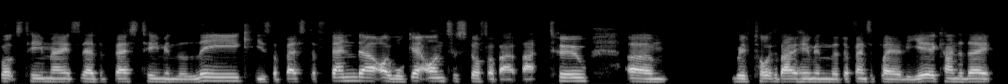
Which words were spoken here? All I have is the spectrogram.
Bucks teammates. They're the best team in the league. He's the best defender. I will get on to stuff about that too. Um, we've talked about him in the Defensive Player of the Year candidate.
